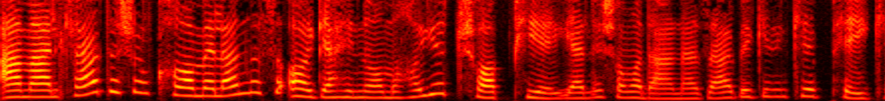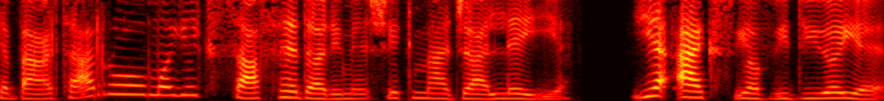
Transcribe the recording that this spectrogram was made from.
عملکردشون کاملا مثل آگهی نامه های چاپیه یعنی شما در نظر بگیرید که پیک برتر رو ما یک صفحه داریمش یک مجله ایه. یه عکس یا ویدیوی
